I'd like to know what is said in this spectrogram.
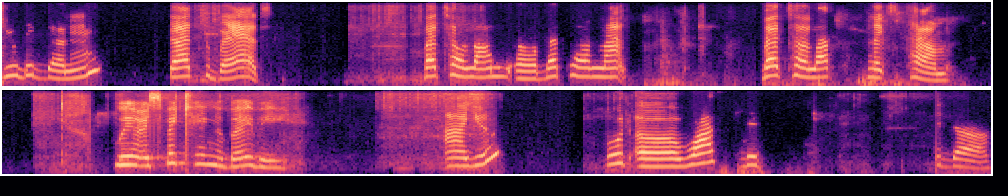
you didn't. That's too bad. Better luck, uh, better luck, better luck next time. We're expecting a baby. Are you? Good. Uh, what did did the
